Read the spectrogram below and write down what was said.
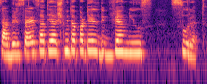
સાબિર સાહેબ સાથે અશ્મિતા પટેલ, દિવ્યાંગ ન્યૂઝ સુરત.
